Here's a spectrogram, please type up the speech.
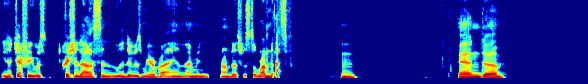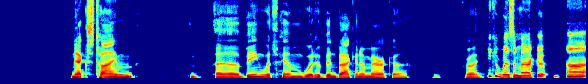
you know, Jeffrey was Krishna Das and Linda was Mirabai, and I mean Ram Dass was still Ram Dass. Hmm. And um, next time, uh, being with him would have been back in America, right? I think it was America, uh,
